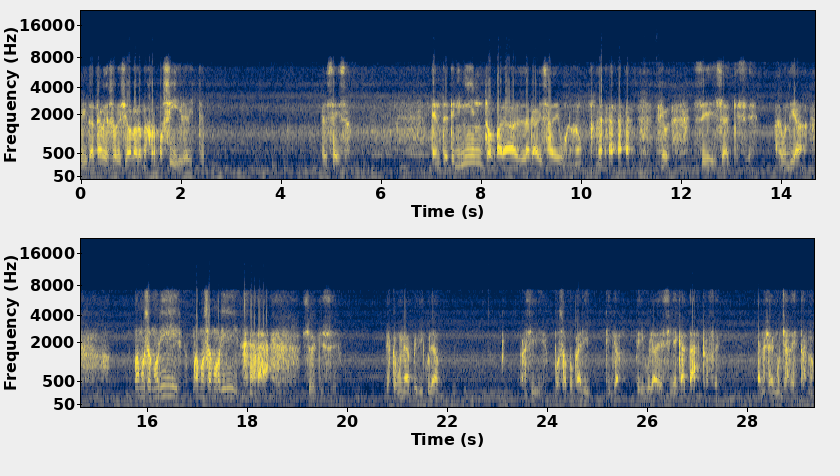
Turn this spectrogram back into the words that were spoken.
y tratar de sobrellevarlo lo mejor posible, ¿viste? César. Entretenimiento para la cabeza de uno, ¿no? sí, ya que sé. Algún día vamos a morir, vamos a morir. ya que sé. Es como una película así posapocalíptica, película de cine catástrofe. Bueno, ya hay muchas de estas, ¿no?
